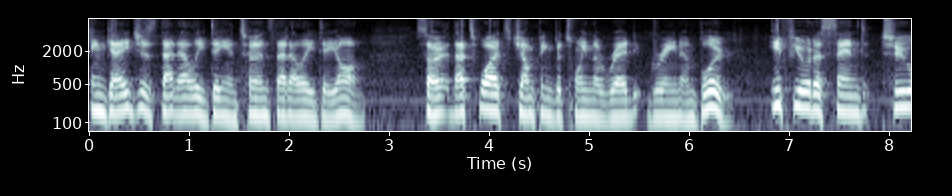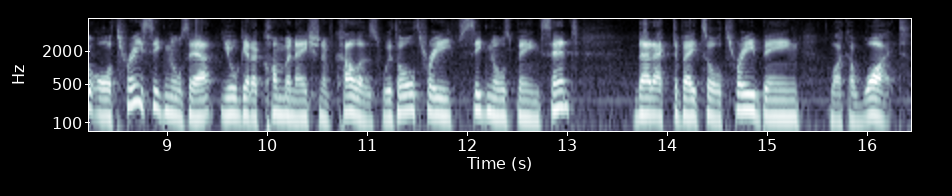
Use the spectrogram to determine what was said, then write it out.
engages that LED and turns that LED on. So that's why it's jumping between the red, green and blue. If you were to send two or three signals out, you'll get a combination of colors. With all three signals being sent, that activates all three being like a white.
